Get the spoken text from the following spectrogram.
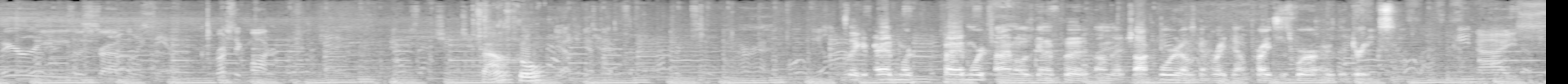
Very, let's describe this, uh, rustic modern. Sounds cool. Yep, yep, yep. All right. It's like if I had more, if I had more time, I was gonna put on that chalkboard. I was gonna write down prices for the drinks. Nice.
